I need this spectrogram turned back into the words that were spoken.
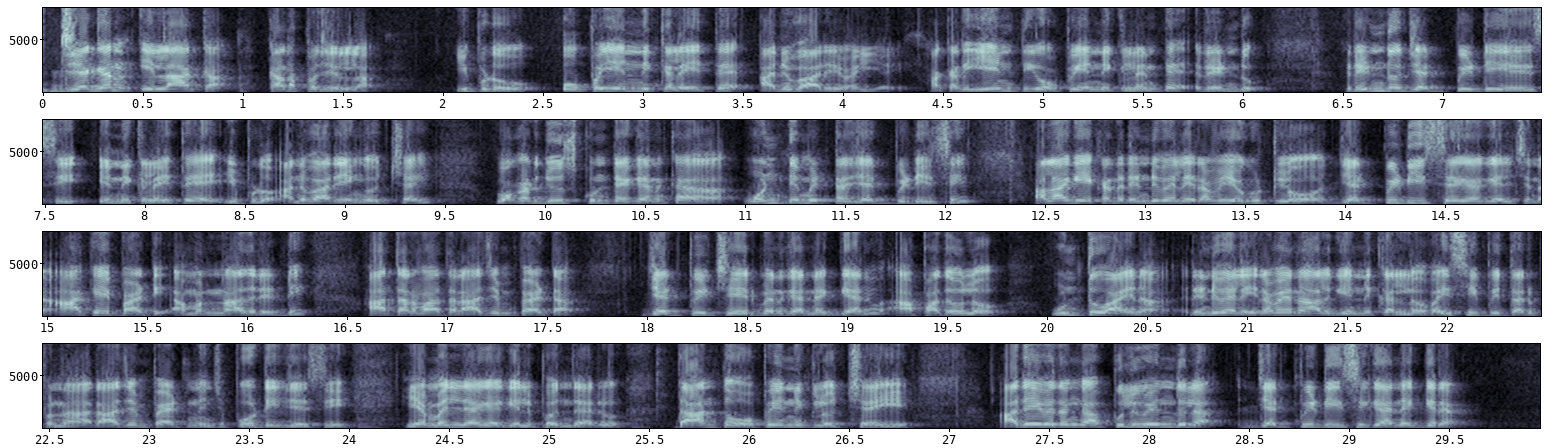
జగన్ ఇలాకా కడప జిల్లా. ఇప్పుడు ఉప ఎన్నికలైతే అనివార్యమయ్యాయి. అక్కడ ఏంటి ఉప ఎన్నికలు అంటే రెండు. రెండు జడ్పీటీసీ ఎన్నికలైతే ఇప్పుడు అనివార్యంగా వచ్చాయి. ఒకటి చూసుకుంటే కనుక ఒంటిమిట్ట జడ్పీటీసీ అలాగే ఇక్కడ రెండు వేల ఇరవై ఒకటిలో జడ్పీటీసీగా గెలిచిన ఆకేపాటి అమర్నాథ్ రెడ్డి ఆ తర్వాత రాజంపేట జడ్పీ చైర్మన్గా నెగ్గారు. ఆ పదవిలో ఉంటూ ఆయన రెండు వేల ఇరవై నాలుగు ఎన్నికల్లో వైసీపీ తరపున రాజంపేట నుంచి పోటీ చేసి ఎమ్మెల్యేగా గెలుపొందారు. దాంతో ఉప ఎన్నికలు వచ్చాయి అదేవిధంగా పులివెందుల జడ్పీటీసీగా నెగ్గిన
